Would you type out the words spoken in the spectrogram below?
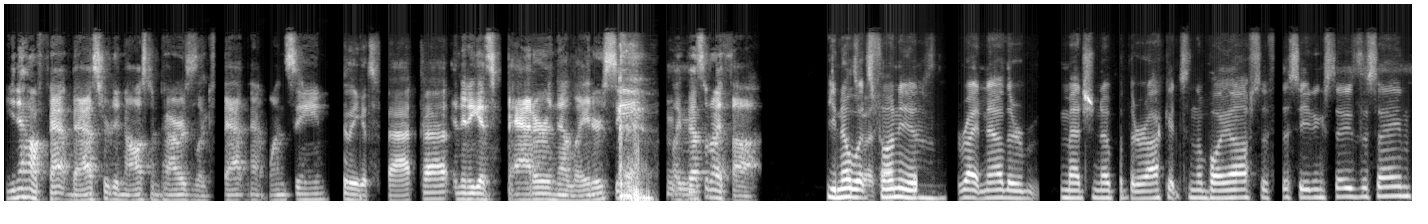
you know how Fat Bastard in Austin Powers is like fat in that one scene, And then he gets fat, fat. and then he gets fatter in that later scene. like Mhm. that's what I thought. You know That's what what's I thought. funny is right now they're matching up with the Rockets in the playoffs if the seating stays the same.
